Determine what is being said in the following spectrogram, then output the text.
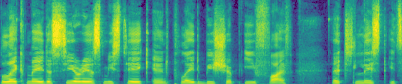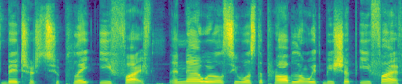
black made a serious mistake and played bishop e5. At least it's better to play e5. And now we will see what's the problem with bishop e5.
